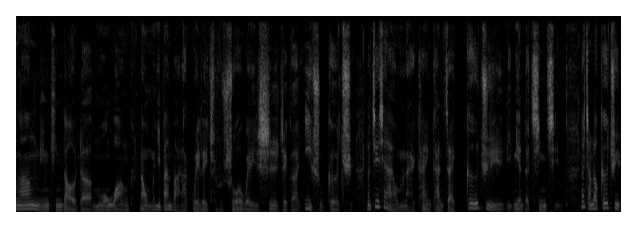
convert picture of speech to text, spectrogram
刚刚您听到的《魔王》，那我们一般把它归类成说为是这个艺术歌曲。那接下来我们来看一看在歌剧里面的亲情。那讲到歌剧，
